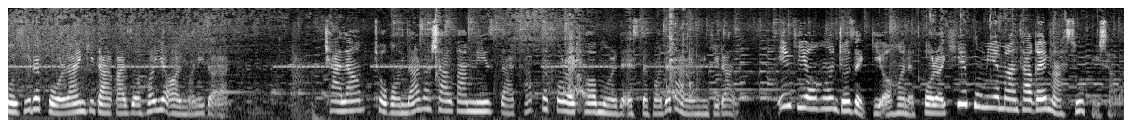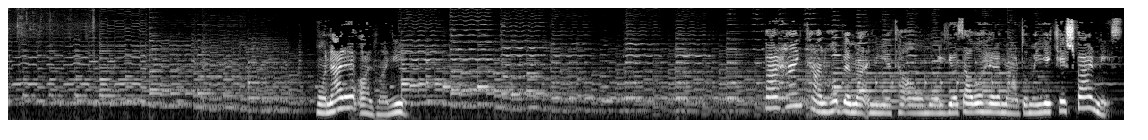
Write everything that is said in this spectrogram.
حضور پررنگی در غذاهای آلمانی دارد. کلم، چغندر و شلغم نیز در تبت خوراک ها مورد استفاده قرار می گیرند. این گیاهان جز گیاهان خوراکی بومی منطقه محسوب می شود. هنر آلمانی فرهنگ تنها به معنی تعامل یا ظواهر مردم یک کشور نیست.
